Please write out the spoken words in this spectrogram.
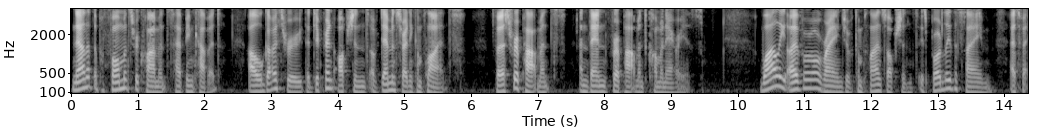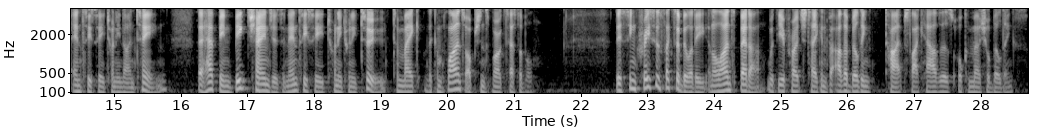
now that the performance requirements have been covered, I will go through the different options of demonstrating compliance, first for apartments and then for apartment common areas. While the overall range of compliance options is broadly the same as for NCC 2019, there have been big changes in NCC 2022 to make the compliance options more accessible. This increases flexibility and aligns better with the approach taken for other building types like houses or commercial buildings.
